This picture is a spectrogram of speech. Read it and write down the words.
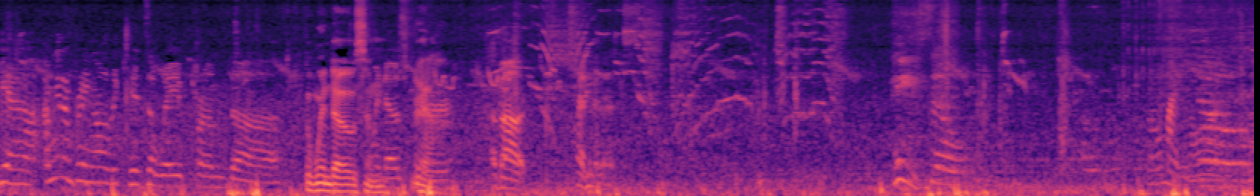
Yeah, I'm gonna bring all the kids away from the The windows and windows for yeah. about 10 minutes. Hey, so Oh my lord.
